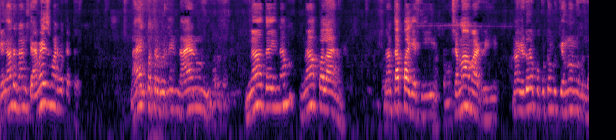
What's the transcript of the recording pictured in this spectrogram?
ಹೇಗಂದ್ರೆ ನಾನು ಡ್ಯಾಮೇಜ್ ಮಾಡ್ಬೇಕತ್ತೆ. ನಾಯಕ್ ಪತ್ರ ಬರಲಿ, ನಾಯನು ನ ದೈನಂ, ನ ಪಲಾಯನ. ನಾನು ತಪ್ಪಾಗೈತಿ, ಕ್ಷಮಾ ಮಾಡ್ರಿ. ನಾವು ಯಡಿಯೂರಪ್ಪ ಕುಟುಂಬಕ್ಕೆ ಏನೂ ಅನ್ನೋದಿಲ್ಲ.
